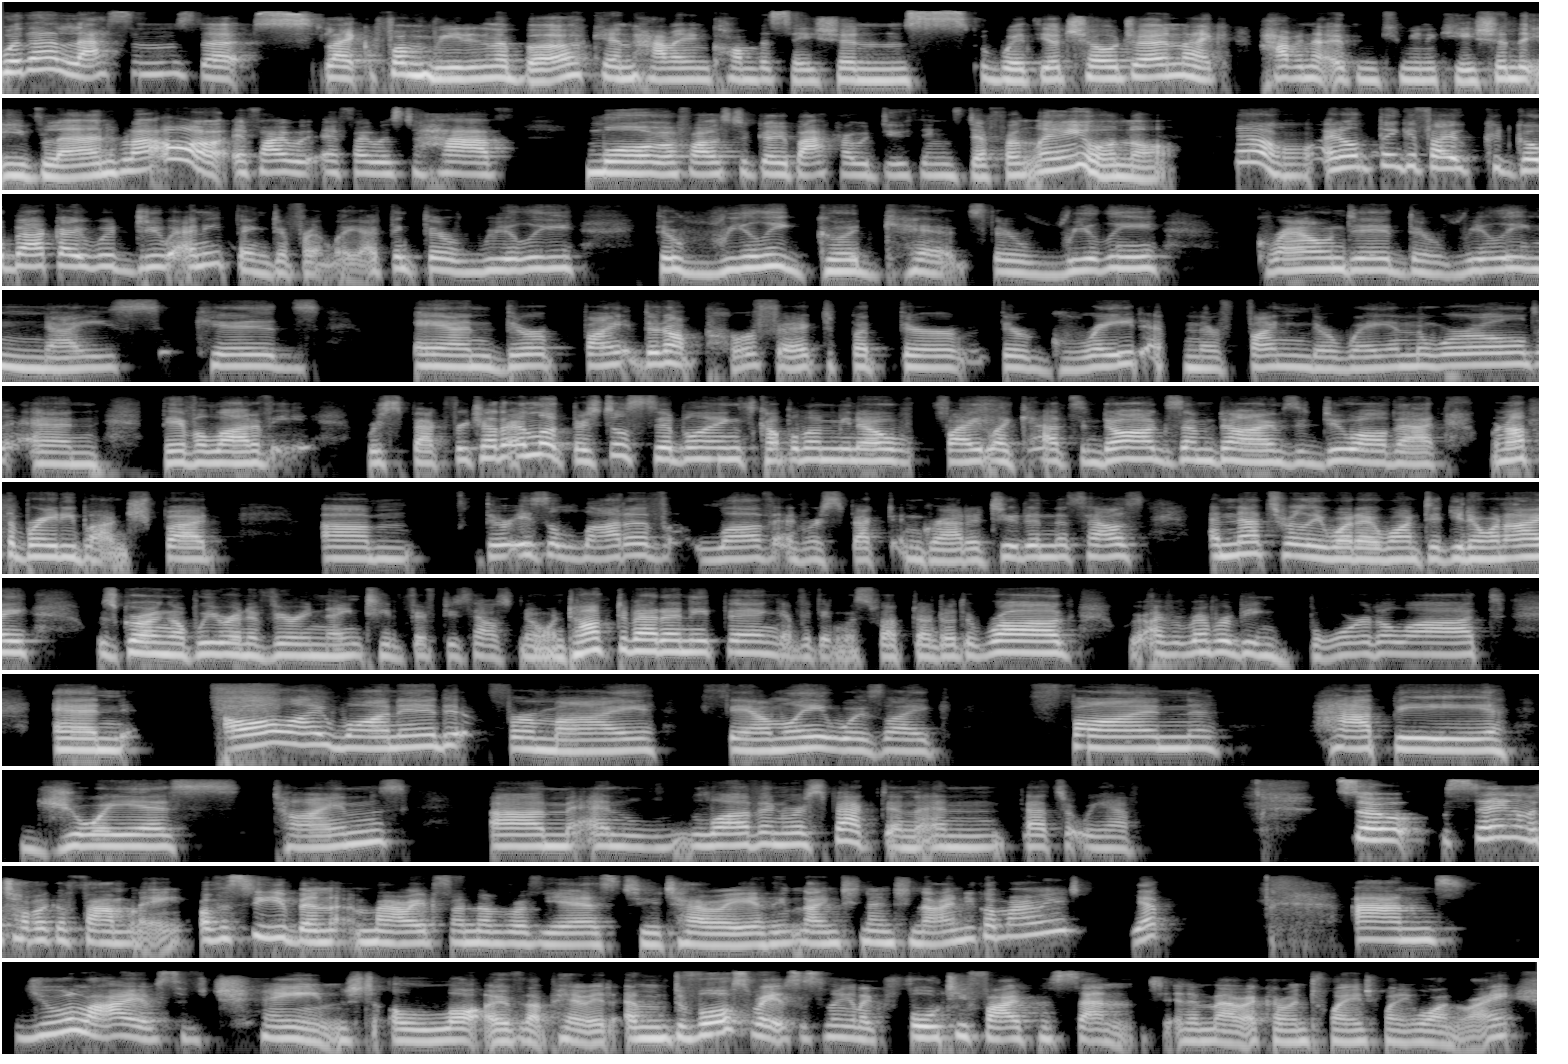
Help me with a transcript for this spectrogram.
were there lessons that like from reading the book and having conversations with your children like having that open communication that you've learned like oh if i w- if i was to have more or if i was to go back i would do things differently or not? No i don't think if i could go back i would do anything differently. I think they're really they're really good kids. They're really grounded. They're really nice kids and they're fine they're not perfect but they're they're great and they're finding their way in the world and they have a lot of respect for each other and look they're still siblings a couple of them you know fight like cats and dogs sometimes and do all that we're not the brady bunch but um there is a lot of love and respect and gratitude in this house. And that's really what I wanted. You know, when I was growing up, we were in a very 1950s house. No one talked about anything, everything was swept under the rug. I remember being bored a lot. And all I wanted for my family was like fun, happy, joyous times um, and love and respect. And, and that's what we have. So, staying on the topic of family, obviously, you've been married for a number of years to Terry. I think 1999 you got married. Yep. And your lives have changed a lot over that period. And divorce rates are something like 45% in America in 2021, right?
